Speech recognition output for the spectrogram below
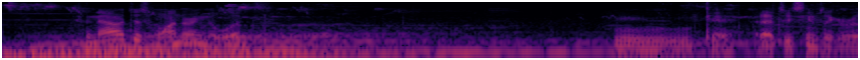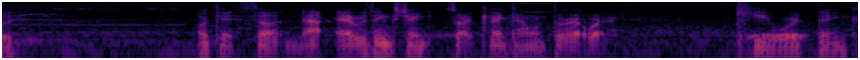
So now we're just wandering the woods. Ooh, okay, that actually seems like a really... Okay, so now everything's changing, so I think I went the right way. Keyword think.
